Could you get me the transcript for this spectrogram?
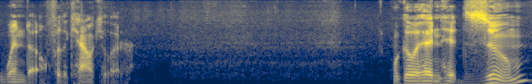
window for the calculator. We'll go ahead and hit zoom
